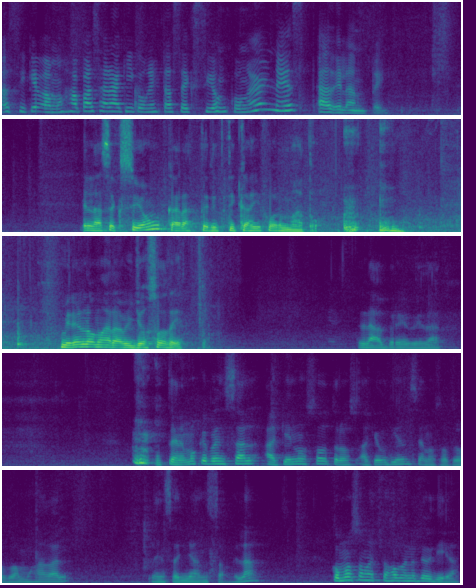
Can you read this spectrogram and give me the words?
Así que vamos a pasar aquí con esta sección con Ernest. Adelante. En la sección características y formato. Miren lo maravilloso de esto. La brevedad. Tenemos que pensar a quién nosotros, a qué audiencia nosotros vamos a dar la enseñanza, ¿verdad? ¿Cómo son estos jóvenes de hoy día?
